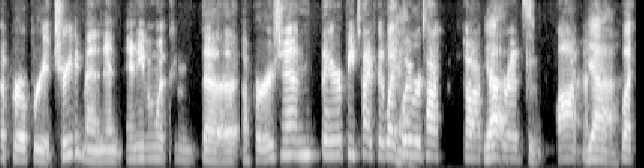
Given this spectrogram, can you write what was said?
appropriate treatment. And, and even with the aversion therapy type, like we were talking about Dr. Yeah. Thredson Lana, Yeah. like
